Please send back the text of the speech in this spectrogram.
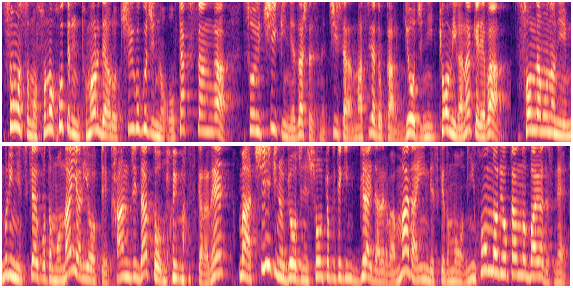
そもそもそのホテルに泊まるであろう中国人のお客さんが、そういう地域に根ざしたですね、小さな祭りだとか行事に興味がなければ、そんなものに無理に付き合うこともないやりようっていう感じだと思いますからね。まあ、地域の行事に消極的ぐらいであればまだいいんですけども、日本の旅館の場合はですね、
